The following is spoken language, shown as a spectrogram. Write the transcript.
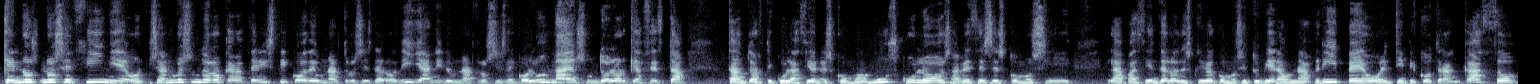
que no, no, se ciñe, o sea, no es un dolor característico de una artrosis de rodilla ni de una artrosis de columna, es un dolor que afecta tanto a articulaciones como a músculos, a veces es como si la paciente lo describe como si tuviera una gripe o el típico trancazo.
